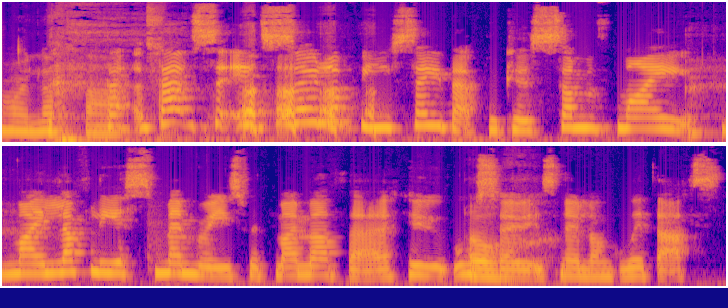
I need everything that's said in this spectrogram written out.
Oh, I love that. That- that's it's so lovely you say that because some of my my loveliest memories with my mother, who also Oh. is no longer with us,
